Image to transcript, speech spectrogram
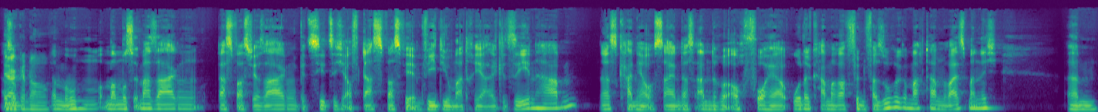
Also ja, genau. man, man muss immer sagen, das, was wir sagen, bezieht sich auf das, was wir im Videomaterial gesehen haben. Ne, Es kann ja auch sein, dass andere auch vorher ohne Kamera fünf Versuche gemacht haben, weiß man nicht. Ähm,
